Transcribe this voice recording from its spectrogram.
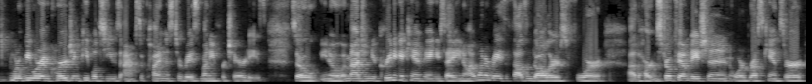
mm-hmm. where we were encouraging people to use acts of kindness to raise money for charities. So, you know, imagine you're creating a campaign, you say, you know, I want to raise $1,000 for uh, the Heart and Stroke Foundation or breast cancer,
